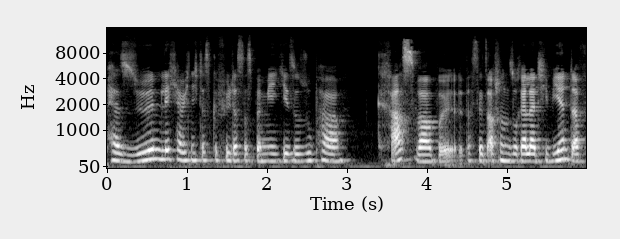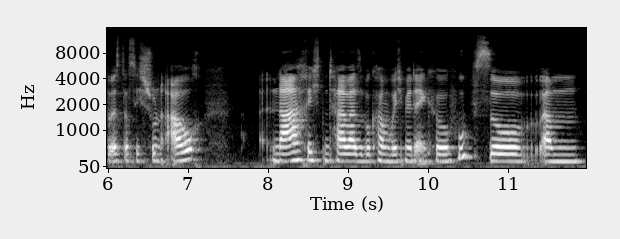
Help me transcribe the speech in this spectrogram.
persönlich habe ich nicht das Gefühl, dass das bei mir je so super krass war, weil das jetzt auch schon so relativierend dafür ist, dass ich schon auch Nachrichten teilweise bekomme, wo ich mir denke, hups, so, ähm,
